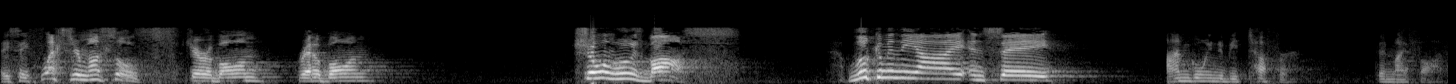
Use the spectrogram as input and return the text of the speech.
they say, Flex your muscles, Jeroboam, Rehoboam. Show him who's boss. Look him in the eye and say, I'm going to be tougher than my father.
